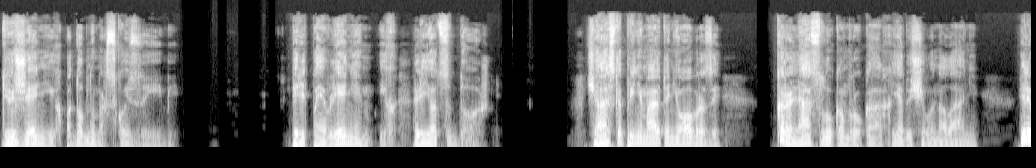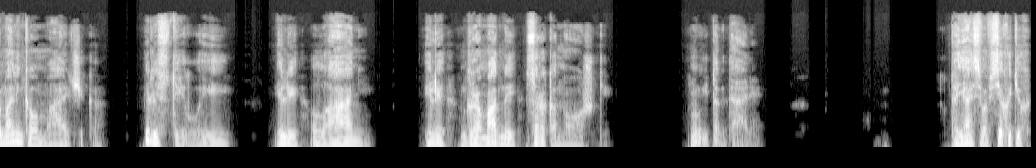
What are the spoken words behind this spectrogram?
движение их подобно морской зыби. Перед появлением их льется дождь. Часто принимают они образы короля с луком в руках, едущего на лане, или маленького мальчика, или стрелы, или лани, или громадной сороконожки, ну и так далее. Таясь во всех этих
